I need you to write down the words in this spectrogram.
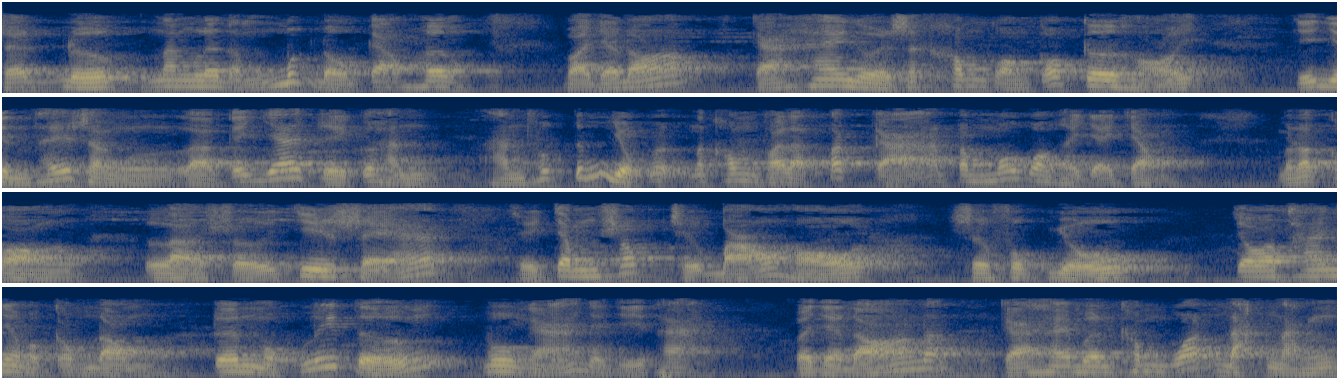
sẽ được nâng lên ở một mức độ cao hơn. Và do đó cả hai người sẽ không còn có cơ hội chỉ nhìn thấy rằng là cái giá trị của hạnh hạnh phúc tính dục đó, nó không phải là tất cả trong mối quan hệ vợ chồng mà nó còn là sự chia sẻ sự chăm sóc sự bảo hộ sự phục vụ cho tha nhân và cộng đồng trên một lý tưởng vô ngã và dị tha. Và nhờ đó đó, cả hai bên không quá đặt nặng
